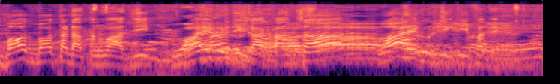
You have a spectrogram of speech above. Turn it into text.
ਬਹੁਤ ਬਹੁਤ ਤੁਹਾਡਾ ਧੰਨਵਾਦ ਜੀ। ਵਾਹਿਗੁਰੂ ਜੀ ਕਾ ਖਾਲਸਾ, ਵਾਹਿਗੁਰੂ ਜੀ ਕੀ ਫਤਿਹ।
